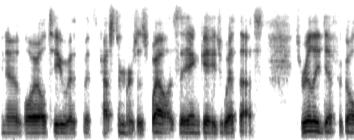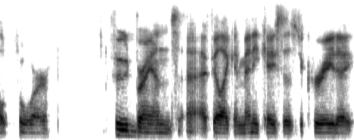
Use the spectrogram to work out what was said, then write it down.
you know loyalty with with customers as well as they engage with us. It's really difficult for food brands uh, i feel like in many cases to create a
